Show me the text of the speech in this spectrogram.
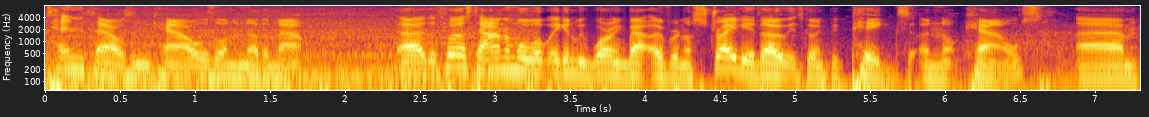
10,000 cows on another map. Uh, the first animal that we're going to be worrying about over in Australia, though, is going to be pigs and not cows. Um,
